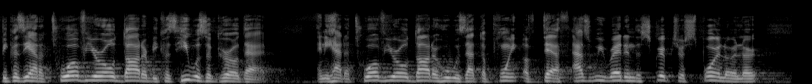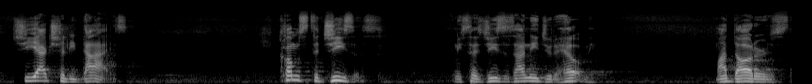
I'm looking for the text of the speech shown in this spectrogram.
because he had a 12 year old daughter because he was a girl dad and he had a 12 year old daughter who was at the point of death. As we read in the scripture, spoiler alert, she actually dies. He comes to Jesus and he says, Jesus, I need you to help me. My daughter is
